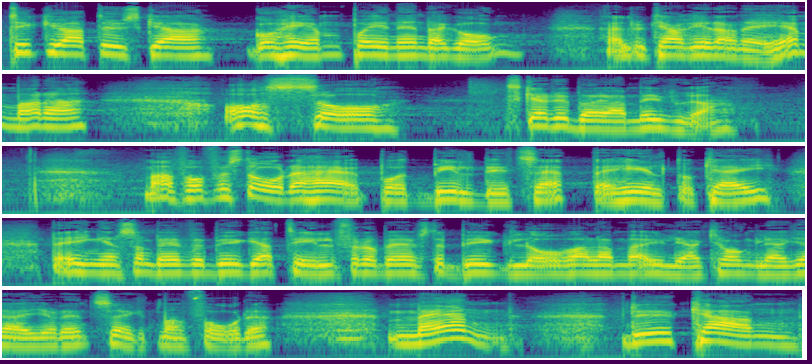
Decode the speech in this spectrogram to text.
tycker jag att du ska gå hem på en enda gång. Eller du kan redan är hemma där. Och så ska du börja mura. Man får förstå det här på ett bildligt sätt, det är helt okej. Okay. Det är ingen som behöver bygga till för då behövs det bygglov och alla möjliga krångliga grejer. Det är inte säkert man får det. Men du kan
